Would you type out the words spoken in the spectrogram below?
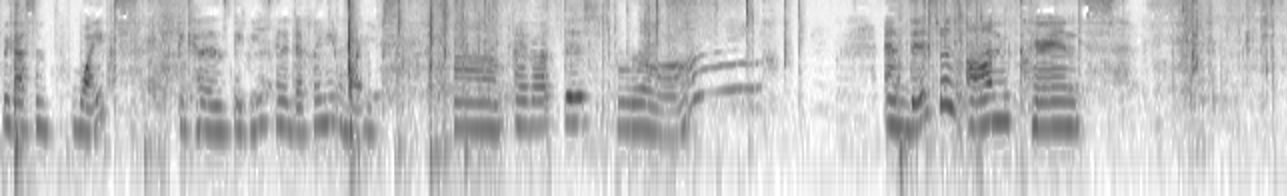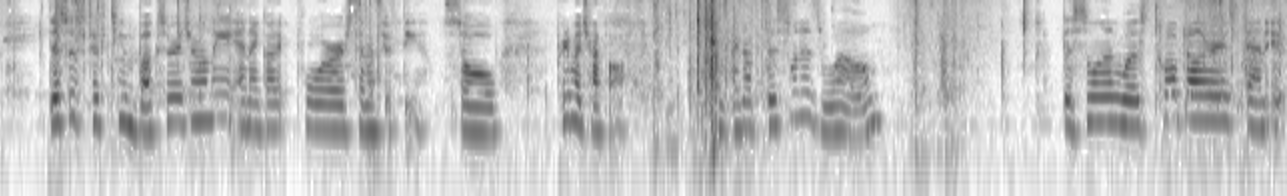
We got some wipes because baby is gonna definitely need wipes. Um, I got this bra. And this was on clearance. This was 15 bucks originally and I got it for 7.50. So pretty much half off. I got this one as well. This one was $12 and it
